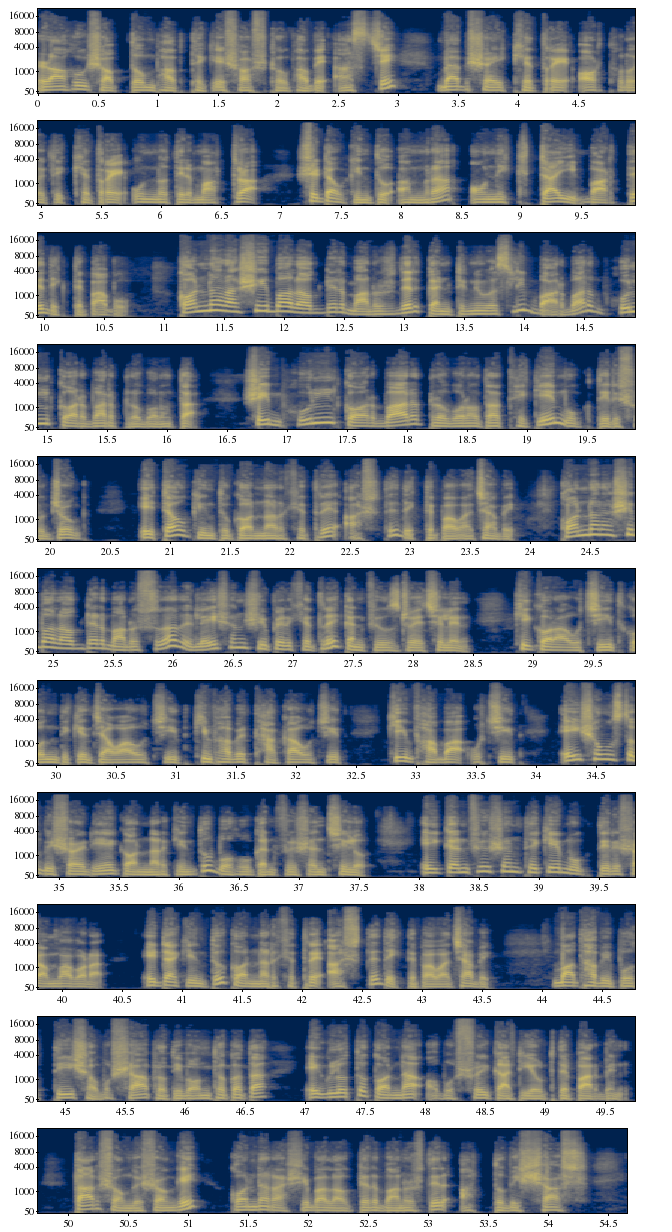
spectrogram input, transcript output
রাহু সপ্তম ভাব থেকে ষষ্ঠ ভাবে আসছে। ব্যবসায়িক ক্ষেত্রে, অর্থনৈতিক ক্ষেত্রে উন্নতির মাত্রা, সেটাও কিন্তু আমরা অনেকটাই বাড়তে দেখতে পাব। কন্যা রাশি বা লগ্নের মানুষদের কন্টিনিউয়াসলি বারবার ভুল করবার প্রবণতা সেই ভুল করবার প্রবণতা থেকে মুক্তির সুযোগ। এটাও কিন্তু কন্যার ক্ষেত্রে আসতে দেখতে পাওয়া যাবে। কন্যা রাশি বা লগ্নের মানুষরা রিলেশনশিপের ক্ষেত্রে কনফিউজড হয়েছিলেন। কি করা উচিত? কোন দিকে যাওয়া উচিত? কীভাবে থাকা উচিত? কি ভাবা উচিত? এই সমস্ত বিষয় নিয়ে কন্যার কিন্তু বহু কনফিউশন ছিল। এই কনফিউশন থেকে মুক্তির সম্ভাবনা, এটা কিন্তু কন্যার ক্ষেত্রে আসতে দেখতে পাওয়া যাবে। বাধা বিপত্তি, সমস্যা, প্রতিবন্ধকতা, এগুলো তো কন্যা অবশ্যই কাটিয়ে উঠতে পারবেন। তার সঙ্গে সঙ্গে কন্যা রাশি বা লগ্নের মানুষদের আত্মবিশ্বাস,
